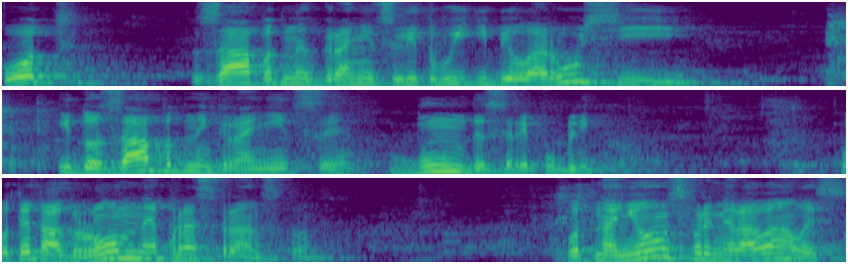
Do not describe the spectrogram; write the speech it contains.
от западных границ Литвы и Белоруссии и до западной границы Бундесрепублик. Вот это огромное пространство. Вот на нем сформировалась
